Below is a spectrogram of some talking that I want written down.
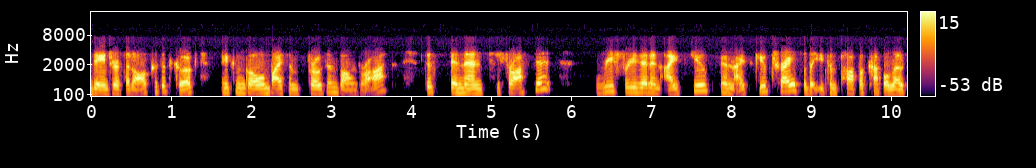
dangerous at all because it's cooked. You can go and buy some frozen bone broth, just and then defrost it, refreeze it in ice cube in an ice cube tray so that you can pop a couple out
